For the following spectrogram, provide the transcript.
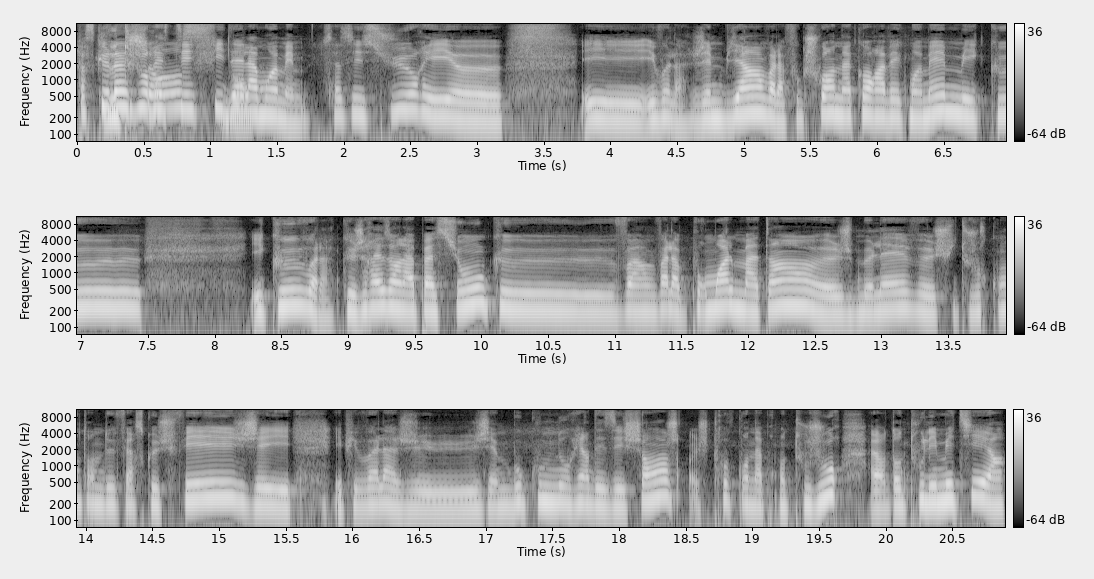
Parce que je veux toujours rester fidèle à moi-même. Ça, c'est sûr. Et, euh, et, et, voilà, j'aime bien. Voilà, faut que je sois en accord avec moi-même et que et que voilà que je reste dans la passion que voilà pour moi le matin euh, je me lève je suis toujours contente de faire ce que je fais. J'ai et puis voilà j'aime beaucoup me nourrir des échanges. Je trouve qu'on apprend toujours. Alors dans tous les métiers hein,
